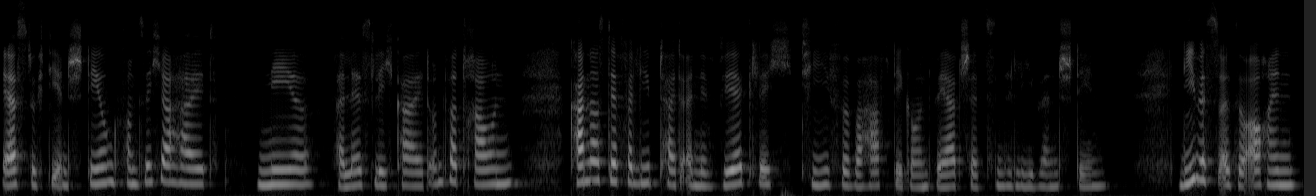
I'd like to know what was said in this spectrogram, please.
Erst durch die Entstehung von Sicherheit, Nähe, Verlässlichkeit und Vertrauen kann aus der Verliebtheit eine wirklich tiefe, wahrhaftige und wertschätzende Liebe entstehen. Liebe ist also auch ein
